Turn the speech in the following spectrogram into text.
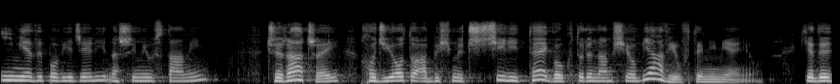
imię wypowiedzieli naszymi ustami? Czy raczej chodzi o to, abyśmy czcili tego, który nam się objawił w tym imieniu? Kiedy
